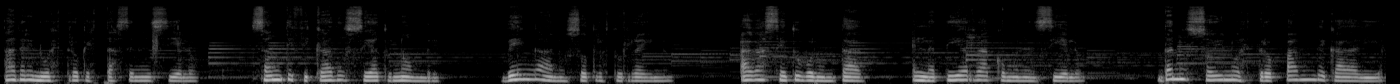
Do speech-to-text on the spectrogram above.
Padre nuestro que estás en el cielo, santificado sea tu nombre, venga a nosotros tu reino, hágase tu voluntad en la tierra como en el cielo. Danos hoy nuestro pan de cada día.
